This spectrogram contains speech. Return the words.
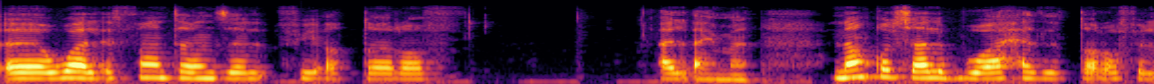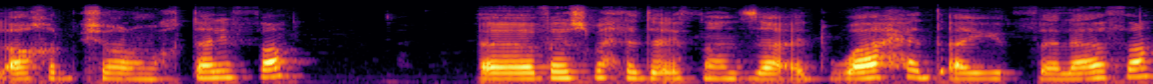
آه، والإثنان تنزل في الطرف الأيمن. ننقل سالب واحد للطرف الآخر بإشارة مختلفة. آه، فيصبح لدي اثنان زائد واحد أي ثلاثة.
